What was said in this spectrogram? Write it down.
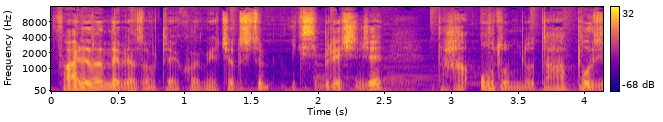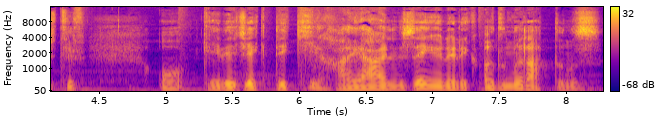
faydalarını da biraz ortaya koymaya çalıştım. İkisi birleşince daha olumlu, daha pozitif, o gelecekteki hayalinize yönelik adımlar attığınız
